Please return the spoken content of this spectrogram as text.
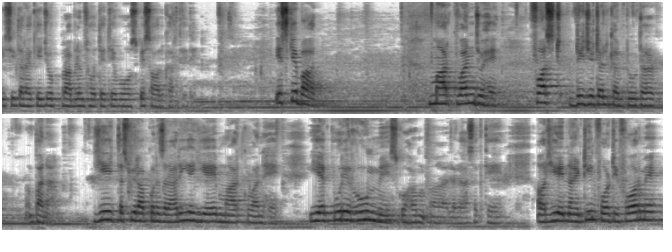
इसी तरह के जो प्रॉब्लम्स होते थे, वो उस पर सॉल्व करते थे। इसके बाद मार्क वन जो है फ़र्स्ट डिजिटल कंप्यूटर बना। ये तस्वीर आपको नज़र आ रही है, ये मार्क वन है। ये एक पूरे रूम में इसको हम लगा सकते हैं। और ये 1944 में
